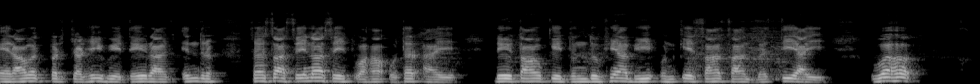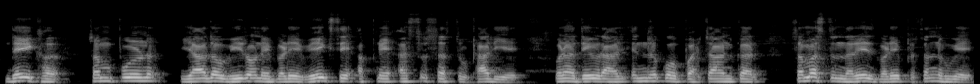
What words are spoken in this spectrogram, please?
ऐरावत पर चढ़े हुए देवराज इंद्र सहसा सेना सहित वहाँ उतर आए। देवताओं की दुंदुभियाँ भी उनके साथ साथ बजती आई। वह देख, संपूर्ण यादव वीरों ने बड़े वेग से अपने अस्त्र शस्त्र उठा लिए। पुनः देवराज इंद्र को पहचान कर समस्त नरेश बड़े प्रसन्न हुए।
